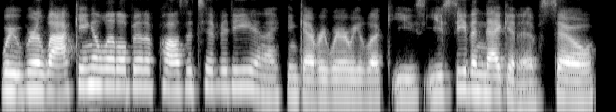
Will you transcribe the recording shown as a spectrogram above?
we, we're lacking a little bit of positivity and i think everywhere we look you you see the negative. So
